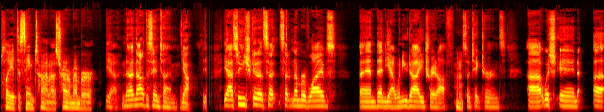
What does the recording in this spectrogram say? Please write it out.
play at the same time. I was trying to remember. Yeah. No, not at the same time. Yeah. Yeah, so you should get a set set number of lives, and then yeah, when you die, you trade off. Hmm. So take turns. Uh, which in uh,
